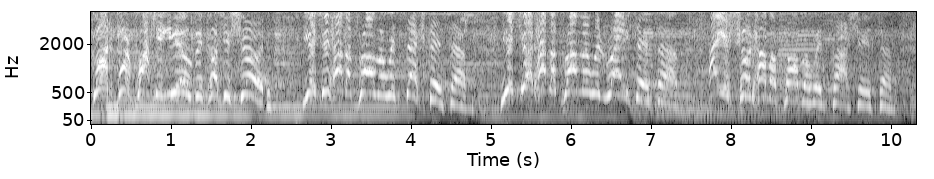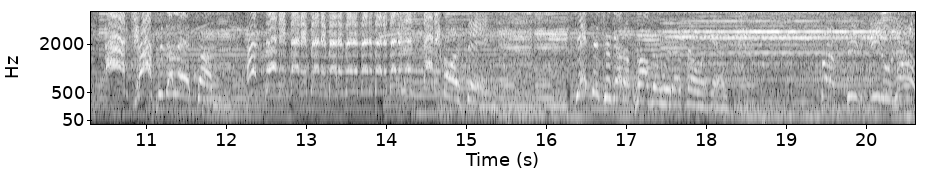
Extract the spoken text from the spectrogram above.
Good for fucking you because you should. You should have a problem with sexism. You should have a problem with racism. And you should have a problem with fascism and capitalism and many, many, many, many, many, many, many, many, many, many more things. This is you got a problem without knowing it. Papi y Lulao.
